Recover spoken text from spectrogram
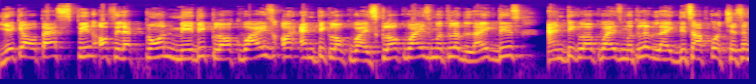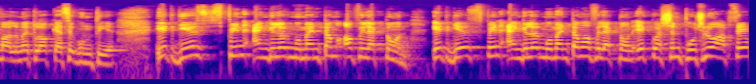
ये क्या होता है? Spin of electron may be clockwise और एंटी क्लॉकवाइज क्लॉकवाइज मतलब लाइक दिस एंटी क्लॉकवाइज मतलब लाइक दिस आपको अच्छे से मालूम है क्लॉक कैसे घूमती है। It gives spin angular momentum of electron it gives spin angular momentum of electron एक क्वेश्चन पूछ लो आपसे।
